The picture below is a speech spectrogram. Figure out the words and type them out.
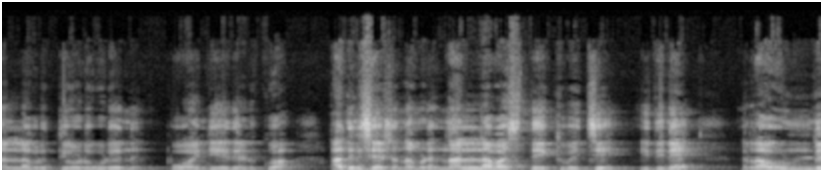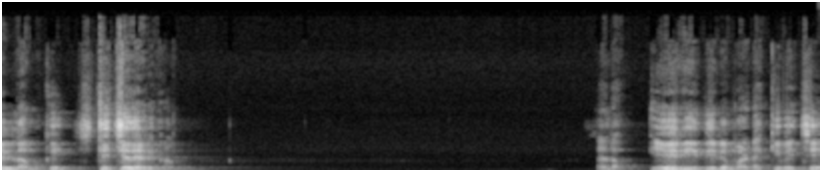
നല്ല വൃത്തിയോടുകൂടി ഒന്ന് പോയിന്റ് ചെയ്തെടുക്കുക. അതിനുശേഷം നമ്മുടെ നല്ല വശത്തേക്ക് വെച്ച് ഇതിനെ റൗണ്ടിൽ നമുക്ക് സ്റ്റിച്ച് ചെയ്തെടുക്കണം. കണ്ടോ? ഈ ഒരു രീതിയിൽ മടക്കി വെച്ച്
